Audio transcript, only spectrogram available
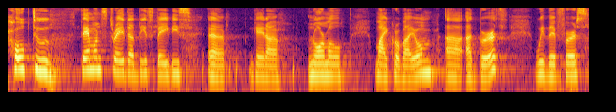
hope to demonstrate that these babies uh, get a normal microbiome uh, at birth with the first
